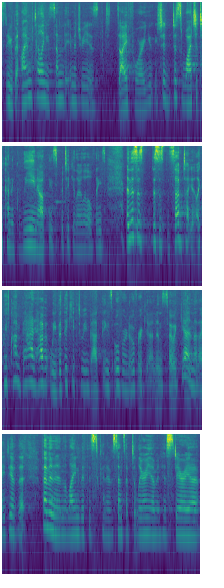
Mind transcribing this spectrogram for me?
through, but I'm telling you, some of the imagery is to die for. You should just watch it to kind of glean out these particular little things. And this is, this is the subtitle. Like, we've gone bad, haven't we? But they keep doing bad things over and over again. And so, again, that idea of the feminine aligned with this kind of sense of delirium and hysteria.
